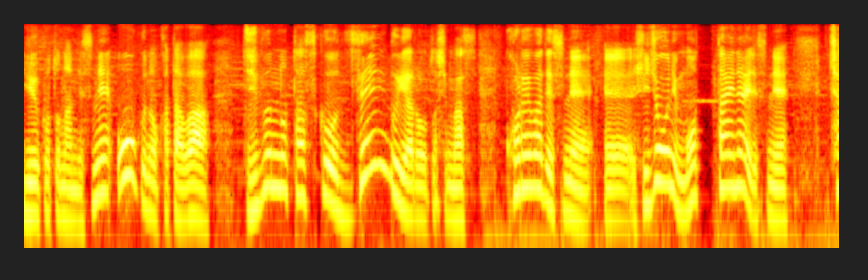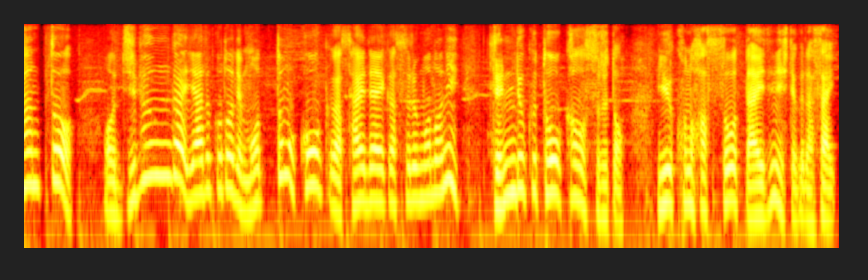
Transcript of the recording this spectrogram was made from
いうことなんですね。多くの方は自分のタスクを全部やろうとします。これはですね、えー、非常にもったいないですね。ちゃんと自分がやることで最も効果が最大化するものに全力投下をするというこの発想を大事にしてください。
